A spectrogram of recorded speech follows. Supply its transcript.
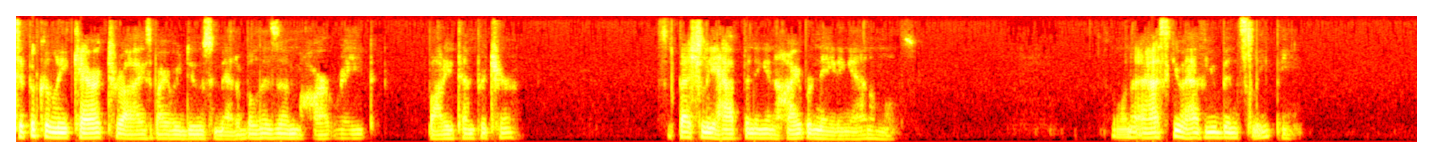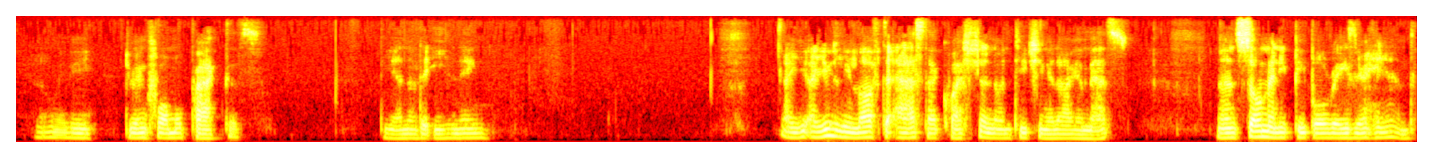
typically characterized by reduced metabolism, heart rate, body temperature. Especially happening in hibernating animals. I want to ask you have you been sleepy? You know, maybe during formal practice, the end of the evening. I, I usually love to ask that question when teaching at IMS, and so many people raise their hand.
